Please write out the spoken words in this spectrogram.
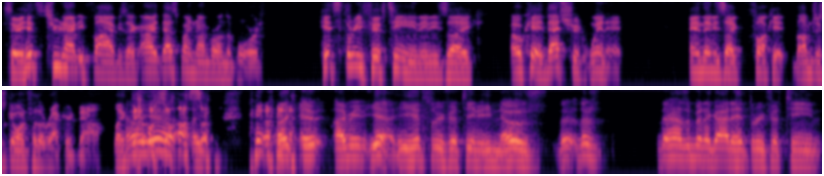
So he hits 295. He's like, all right, that's my number on the board. Hits 315, and he's like, okay, that should win it. And then he's like, fuck it. I'm just going for the record now. Like, Hell that was awesome. Like, it, I mean, yeah, he hits 315. He knows there, there's there hasn't been a guy to hit 315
